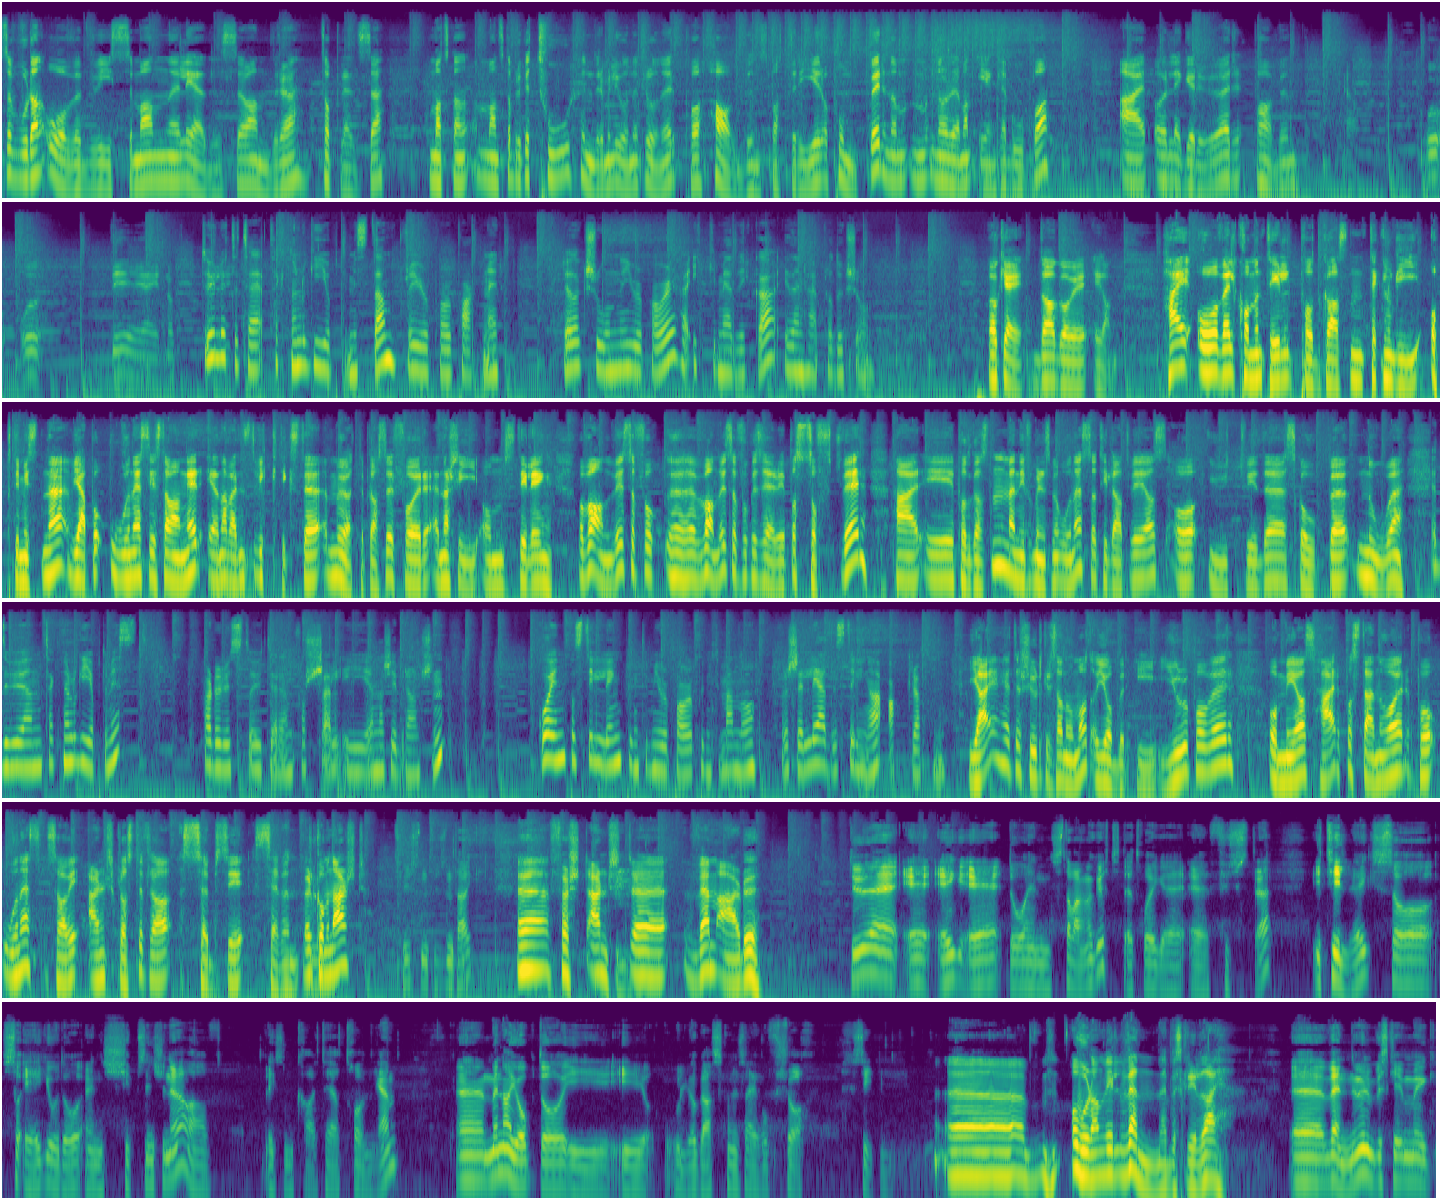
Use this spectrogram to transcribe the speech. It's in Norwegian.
Altså, Hvordan overbeviser man ledelse og andre, toppledelse, om at man skal, man skal bruke 200 millioner kroner på havbunnsbatterier og pumper, når, når det man egentlig er god på, er å legge rør på havbunnen? Og, og det er nok Du lytter til Teknologioptimistene fra Europower Partner. Redaksjonen i Europower har ikke medvirka i denne produksjonen. Ok, da går vi i gang. Hei og velkommen til podkasten Teknologioptimistene. Vi er på ONS i Stavanger, en av verdens viktigste møteplasser for energiomstilling. Og vanligvis så, øh, vanligvis så fokuserer vi på software her i podkasten, men i forbindelse med ONS så tillater vi oss å utvide scopet noe. Er du en teknologioptimist? Har du lyst til å utgjøre en forskjell i energibransjen? Gå inn på stilling.europower.no for å se ledige stillinger akkurat nå. Jeg heter Skjult Kristian Aamodt og jobber i Europower. Og med oss her på standen vår på ONS så har vi Ernst Kloster fra Subsea 7. Velkommen, Ernst. Tusen, tusen takk. Uh, først, Ernst. Uh, hvem er du? Du, eh, er- jeg er da en Stavanger-gutt. Det tror jeg er, er første. I tillegg så, så er jeg jo da en skipsingeniør av liksom karakter Trondheim. Eh, men har jobbet da i, i olje og gass, kan du si, offshore siden. Eh, og hvordan vil vennene beskrive deg? Eh, vennene vil beskrive meg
